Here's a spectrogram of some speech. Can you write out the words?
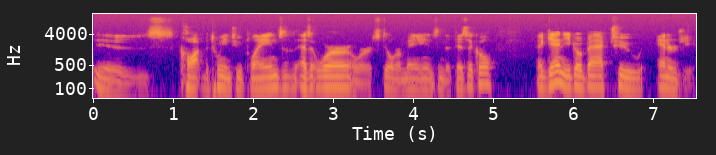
is caught between two planes, as it were, or still remains in the physical, again, you go back to energy.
